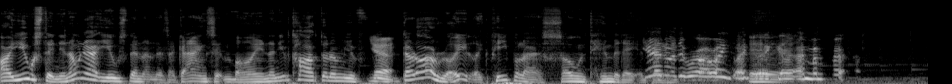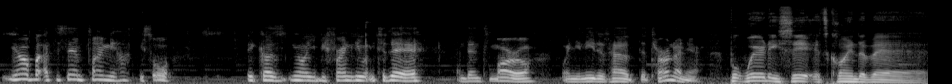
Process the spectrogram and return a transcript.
Or Heuston, you know when you're at Heuston and there's a gang sitting behind and you've talked to them, you've Yeah. they're all right. Like people are so intimidated. Yeah, no, they were all right. Like, like, Uh, uh, I remember, you know, but at the same time, you have to be so because you know you'd be friendly with them today, and then tomorrow when you needed help, they turn on you. But where they sit, it's kind of uh,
